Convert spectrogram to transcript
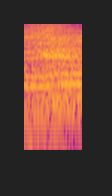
Yeah.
